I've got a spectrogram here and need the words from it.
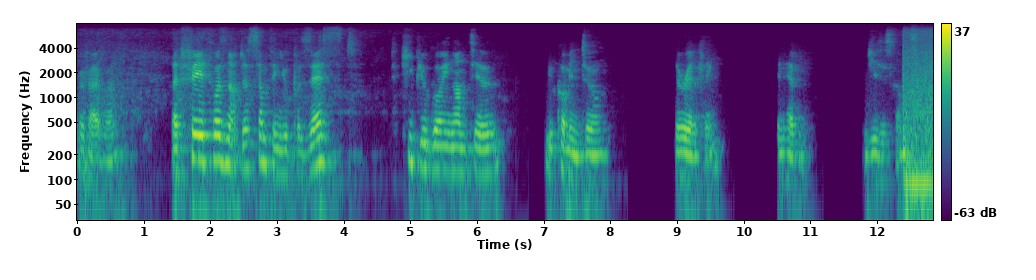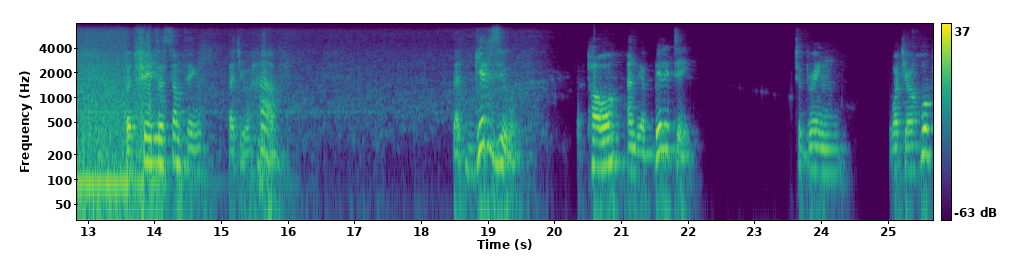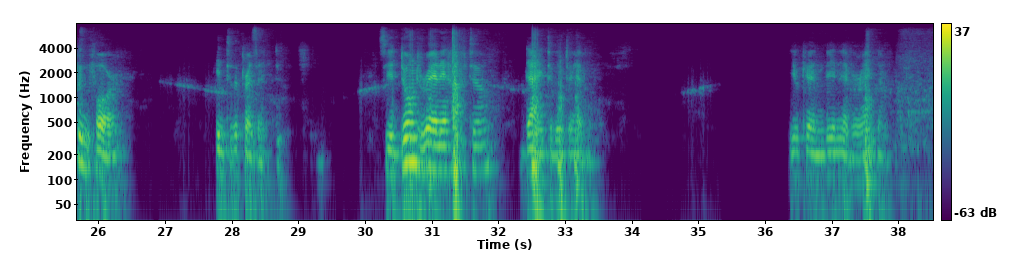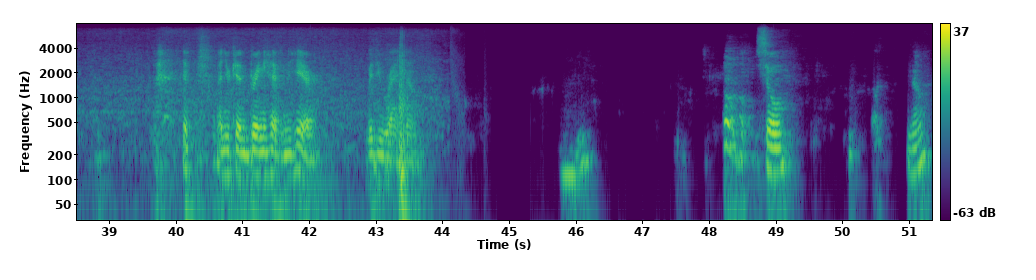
revival, that faith was not just something you possessed to keep you going until you come into the real thing in heaven. Jesus comes. But faith was something that you have that gives you the power and the ability to bring what you're hoping for into the present. So you don't really have to die to go to heaven. You can be in heaven right now. and you can bring heaven here with you right now. So, no?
